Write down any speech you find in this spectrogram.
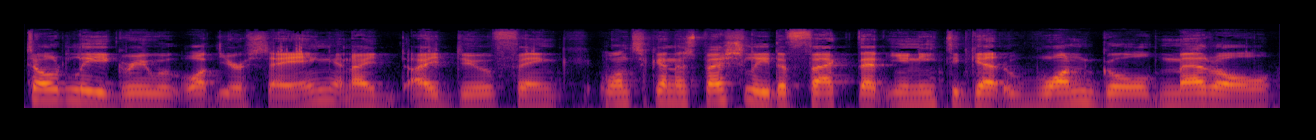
totally agree with what you're saying, and I I do think once again, especially the fact that you need to get one gold medal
